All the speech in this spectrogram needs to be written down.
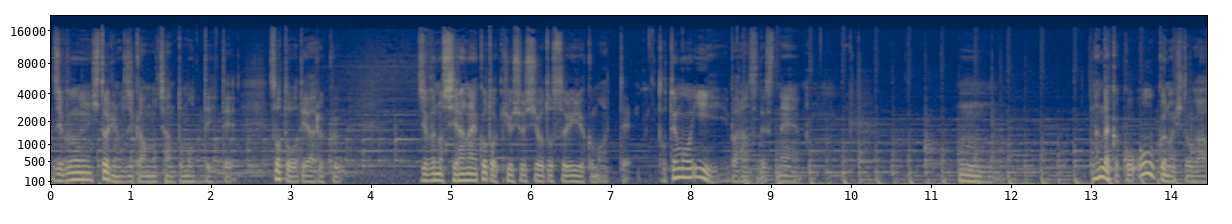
自分一人の時間もちゃんと持っていて外を出歩く。自分の知らないことを吸収しようとする威力もあって。とてもいいバランスですね。うん。なんだかこう多くの人が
